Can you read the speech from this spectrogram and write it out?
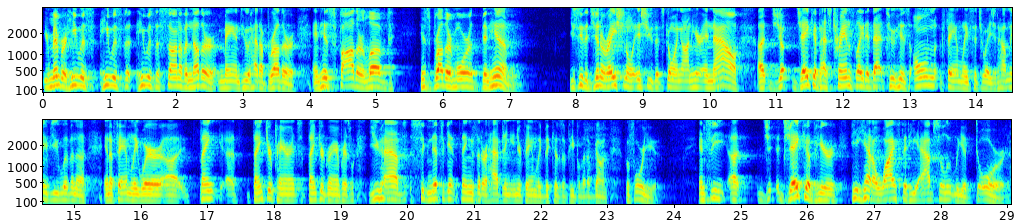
you remember he was, he, was the, he was the son of another man who had a brother, and his father loved his brother more than him. You see the generational issue that's going on here. And now uh, J- Jacob has translated that to his own family situation. How many of you live in a, in a family where uh, thank, uh, thank your parents, thank your grandparents? You have significant things that are happening in your family because of people that have gone before you. And see, uh, J- Jacob here, he had a wife that he absolutely adored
